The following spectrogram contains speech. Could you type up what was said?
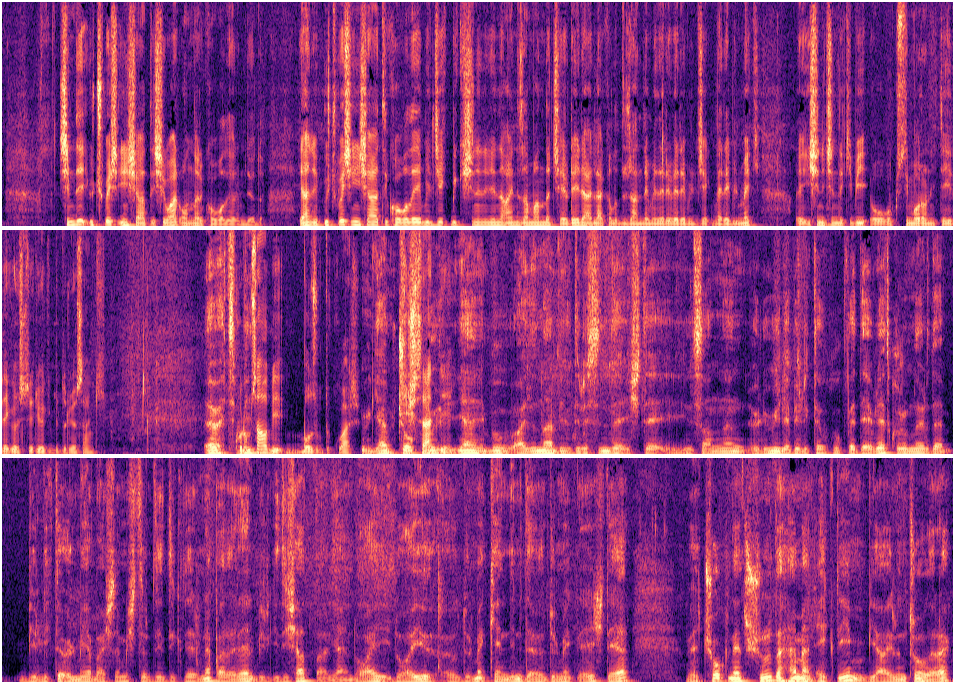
Şimdi 3-5 inşaat işi var onları kovalıyorum diyordu. Yani 3-5 inşaatı kovalayabilecek bir kişinin eline aynı zamanda çevreyle alakalı düzenlemeleri verebilecek verebilmek e, işin içindeki bir o oksimoroniteyi de gösteriyor gibi duruyor sanki. Evet. Kurumsal bir, bir bozukluk var. Yani çok Kişisel değil. Yani bu aydınlar bildirisinde işte insanlığın ölümüyle birlikte hukuk ve devlet kurumları da birlikte ölmeye başlamıştır dediklerine paralel bir gidişat var. Yani doğayı doğayı öldürmek kendini de öldürmekle eşdeğer ve çok net şunu da hemen ekleyeyim bir ayrıntı olarak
